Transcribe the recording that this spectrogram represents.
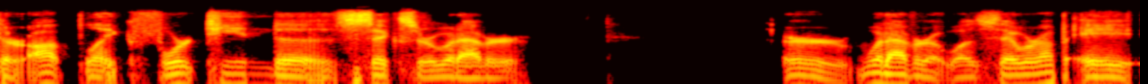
they're up like 14 to 6 or whatever or whatever it was they were up 8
